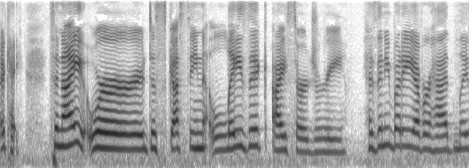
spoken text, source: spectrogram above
Okay. Tonight we're discussing LASIK eye surgery. Has anybody ever had LASIK?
